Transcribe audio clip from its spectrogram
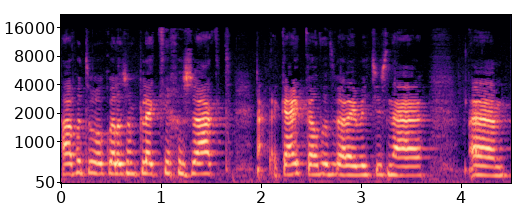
af en toe ook wel eens een plekje gezakt. Nou, daar kijk ik altijd wel eventjes naar. Um,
